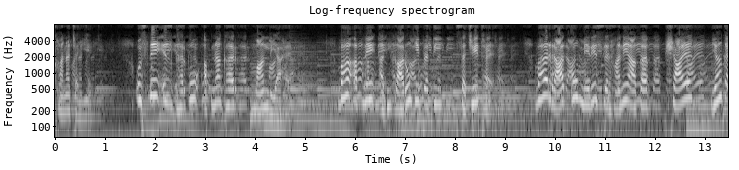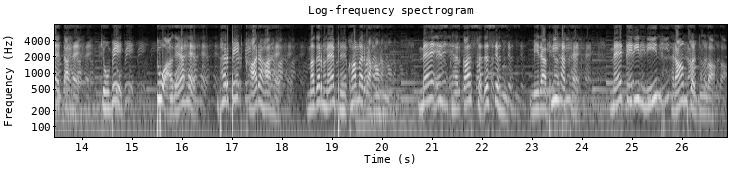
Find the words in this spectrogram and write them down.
खाना चाहिए। उसने इस घर को अपना घर मान लिया है। वह अपने अधिकारों के प्रति सचेत है। वह रात को मेरे सिरहाने आकर शायद यह कहता है, क्यों बे? तू आ गया है, भरपेट खा रहा है, मगर मैं भूखा मर रहा हूँ। मैं इस घर का सदस्य हूँ, मेरा भी हक है। मैं तेरी नींद हराम कर दूँगा।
